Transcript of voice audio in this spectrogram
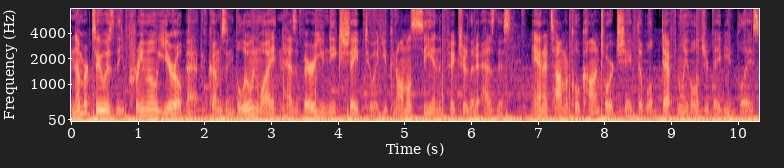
Number two is the Primo Eurobath. It comes in blue and white and has a very unique shape to it. You can almost see in the picture that it has this anatomical contoured shape that will definitely hold your baby in place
